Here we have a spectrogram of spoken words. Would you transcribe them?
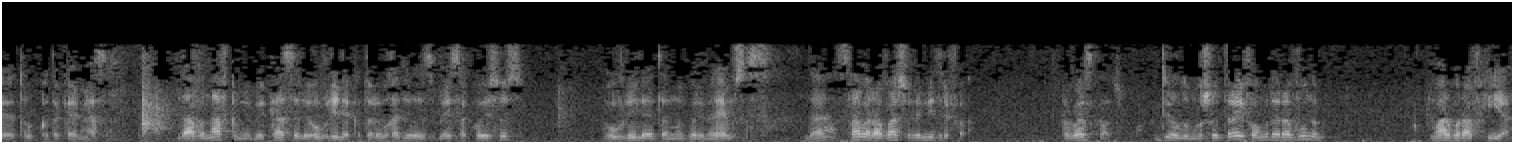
э, трубка такая мясо. Да, навками бекас или гувлиля, которая выходила из бейса койсус, гувлиля это мы говорили гемсус. Да, сава раваш или митрифа. Раваш сказал, делал, думал, что трейф, он говорит, равуна марба равхия.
